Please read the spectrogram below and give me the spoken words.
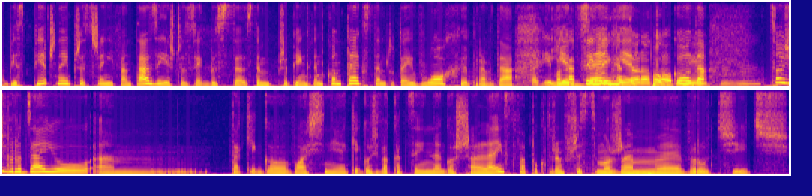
bezpiecznej przestrzeni fantazji, jeszcze z, jakby z, z, tym przepięknym kontekstem, tutaj Włochy, prawda, jedzenie, pogoda, mhm. coś w rodzaju um, takiego właśnie jakiegoś wakacyjnego szaleństwa, po którym wszyscy możemy wrócić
